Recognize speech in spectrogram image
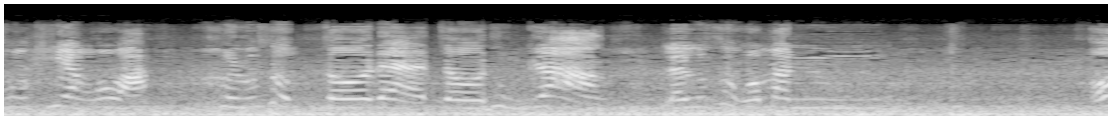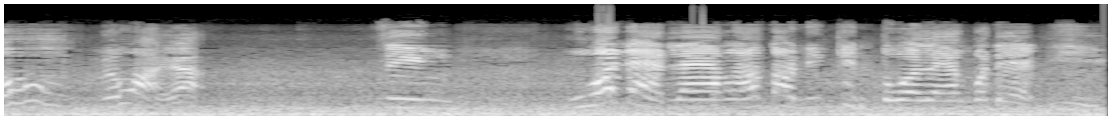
ช่วงเที่ยงวะวะคือรู้สึกเจอแดดเจอทุกอย่าง แล้วรู้สึกว่ามัน โอ้ไม่ไหวอะจริงว่าแดดแรงแล้ว ตอนนี้กลิ่นตัวแรงกว่าแดดอีก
